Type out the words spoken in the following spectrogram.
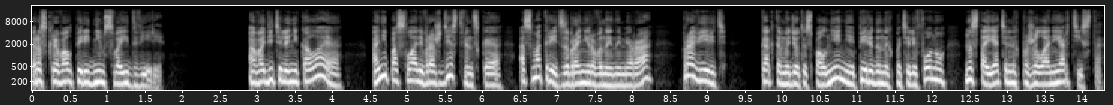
раскрывал перед ним свои двери. А водителя Николая они послали в Рождественское осмотреть забронированные номера, проверить, как там идет исполнение переданных по телефону настоятельных пожеланий артиста.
